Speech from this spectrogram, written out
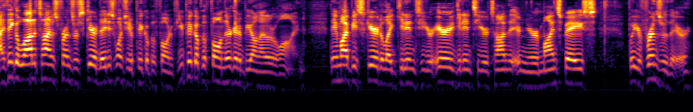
I think a lot of times friends are scared. They just want you to pick up the phone. If you pick up the phone, they're going to be on that other line. They might be scared to like get into your area, get into your time, in your mind space, but your friends are there.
